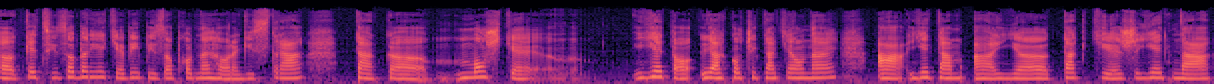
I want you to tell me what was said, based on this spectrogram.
Keď si zoberiete výpis obchodného registra, tak uh, môžete je to ľahko čitateľné a je tam aj taktiež jedna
